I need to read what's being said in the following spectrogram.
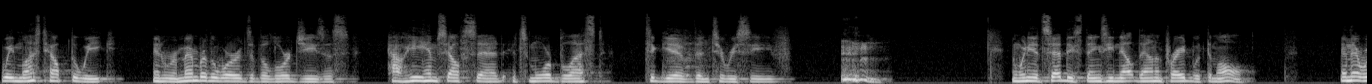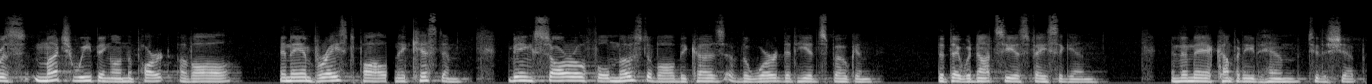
we must help the weak and remember the words of the Lord Jesus, how he himself said, It's more blessed to give than to receive. and when he had said these things, he knelt down and prayed with them all. And there was much weeping on the part of all and they embraced Paul and they kissed him, being sorrowful most of all because of the word that he had spoken, that they would not see his face again. And then they accompanied him to the ship.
